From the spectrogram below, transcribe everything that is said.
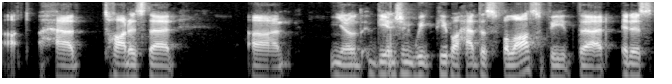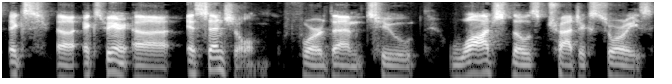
uh, had taught us that um, you know the ancient Greek people had this philosophy that it is ex- uh, experience, uh, essential for them to watch those tragic stories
